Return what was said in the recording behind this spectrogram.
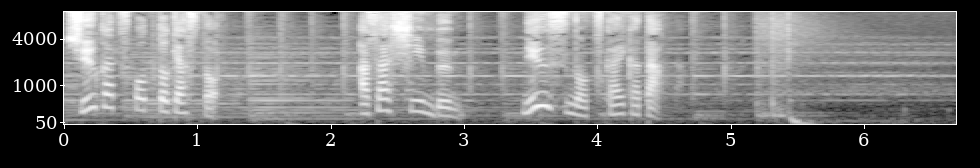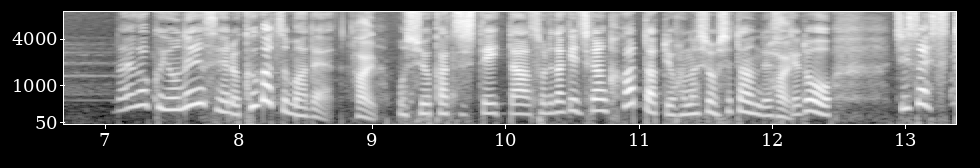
就活ポッドキャスト。朝日新聞。ニュースの使い方。大学4年生の9月まではい。もう就活していたそれだけ時間かかったっていう話をしてたんですけど、実際スタ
